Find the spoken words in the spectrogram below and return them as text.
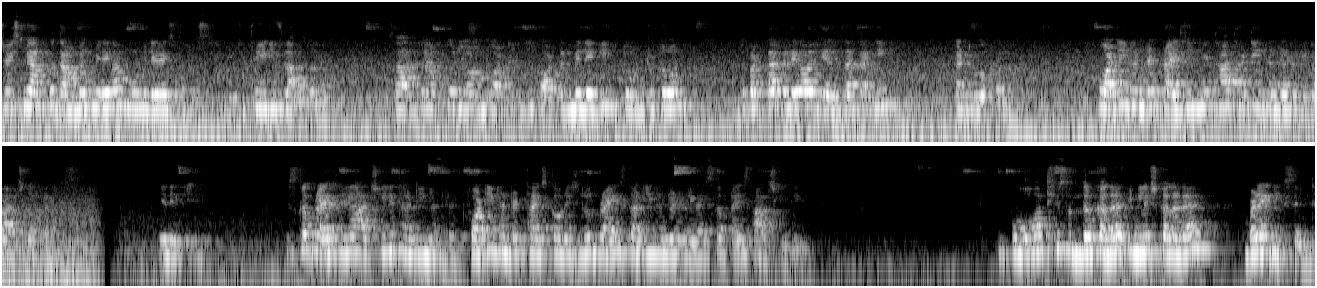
जो इसमें आपको दामन मिलेगा, वो मिलेगा इस तरह से। देखिए थ्री डी फ्लावर वाला। साथ में आपको लॉन्ग कॉटन की कॉटन मिलेगी टोन टू टोन दुपट्टा मिलेगा और गेंजा का ही कटवर्क वाला फोर्टीन हंड्रेड प्राइसिंग में था थर्टीन हंड्रेड रहेगा आज का प्राइस ये देखिए। इसका प्राइस रहेगा आज के लिए थर्टीन हंड्रेड फोर्टीन हंड्रेड था इसका ओरिजिनल प्राइस थर्टीन हंड्रेड रहेगा इसका प्राइस आज के लिए. बहुत ही सुंदर कलर इंग्लिश कलर है, बड़ा ही डिसेंट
